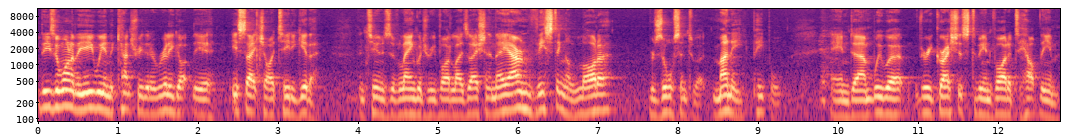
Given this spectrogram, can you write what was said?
these are one of the iwi in the country that have really got their SHIT together in terms of language revitalisation, and they are investing a lot of resource into it, money, people, and um, we were very gracious to be invited to help them.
